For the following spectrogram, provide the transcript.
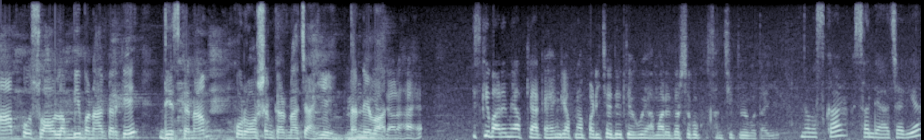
आप को स्वावलंबी बना करके देश का नाम को रोशन करना चाहिए। धन्यवाद। जा रहा है। इसके बारे में आप क्या कहेंगे अपना परिचय देते हुए हमारे दर्शकों को संक्षिप्त में बताइए। नमस्कार Sandhya Acharya.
